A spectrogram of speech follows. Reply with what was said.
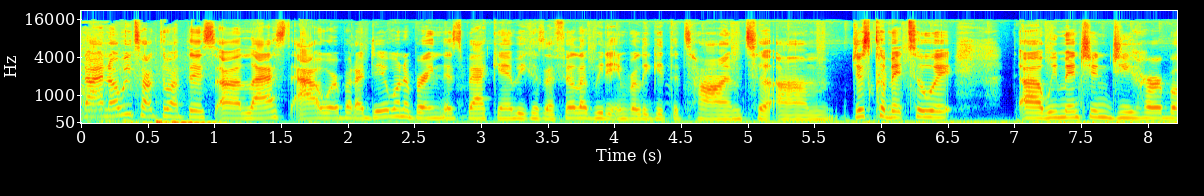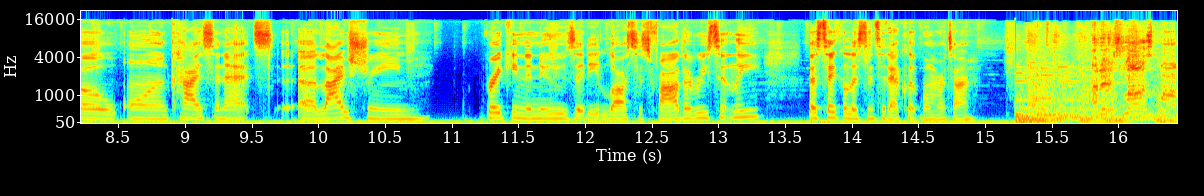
Now I know we talked about this uh, last hour, but I did want to bring this back in because I feel like we didn't really get the time to um, just commit to it. Uh, we mentioned G Herbo on Kai Cenat's uh, live stream, breaking the news that he lost his father recently. Let's take a listen to that clip one more time. I just lost my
